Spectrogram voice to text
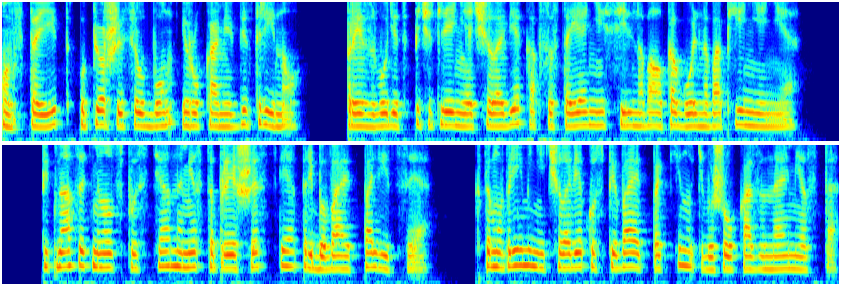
Он стоит, упершись лбом и руками в витрину. Производит впечатление человека в состоянии сильного алкогольного опьянения. 15 минут спустя на место происшествия прибывает полиция. К тому времени человек успевает покинуть вышеуказанное место.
